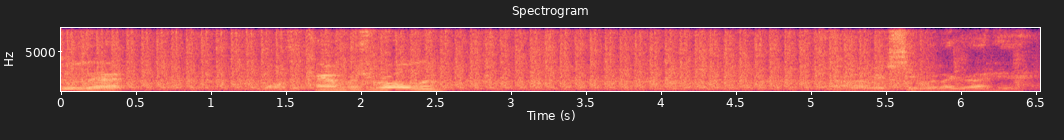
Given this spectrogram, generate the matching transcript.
do that while the camera's rolling. Uh, let me see what I got here.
